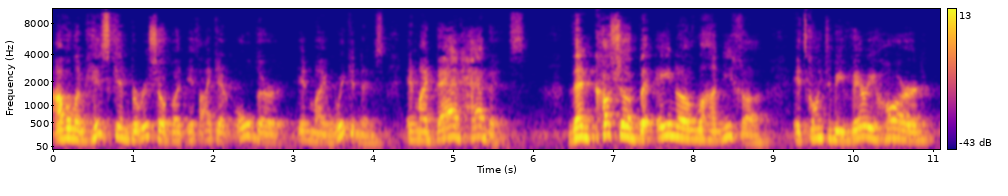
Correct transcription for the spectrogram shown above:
Avalim hiskin berisho, but if I get older in my wickedness, in my bad habits, then kasha be'ena lahanicha, it's going to be very hard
